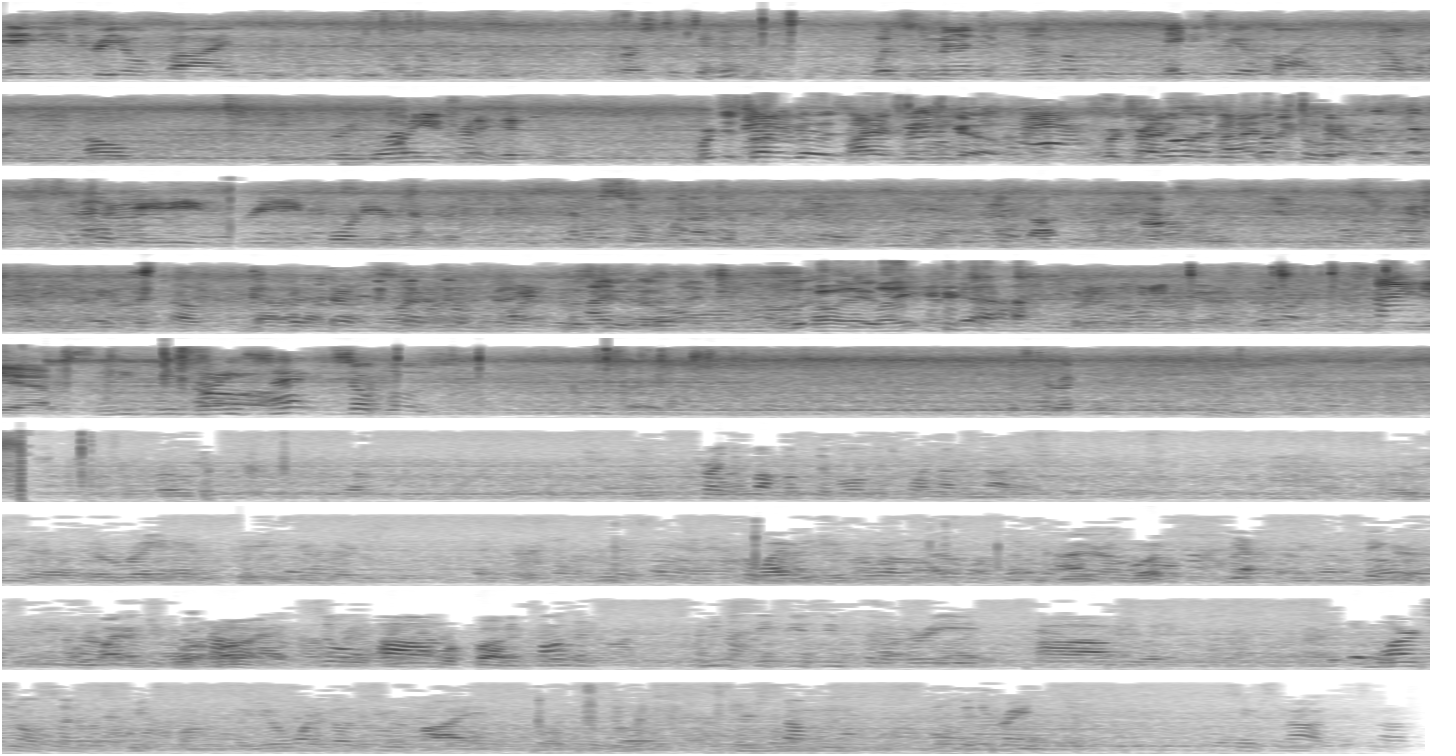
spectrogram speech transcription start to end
8305. First What's the magic number? 8305. No, but I mean. Oh, 83 What are you trying to hit? We're just trying to go as high as we can go. We're trying to go as high as we can go. It's like 83, 40 or something. also one out of But that's, that's not the point. Let's do this. Let's Oh, that get- light? Put another one in. Yeah. 8336. So close. What's the record? Try to bump up the voltage one other notch. So the, uh, the radar. So why don't you go on? What? Yeah, bigger. Why don't you go on? So, um, we found that each CPU seems to have a very, um, marginal set of a sweet spot. So you don't want to go too high. There's some voltage range. Seems not, it's not.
